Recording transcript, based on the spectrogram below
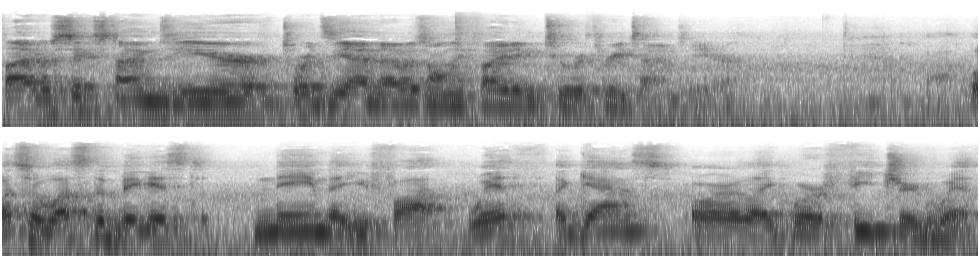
five or six times a year. Towards the end, I was only fighting two or three times a year. what? So, what's the biggest name that you fought with, against, or like were featured with?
